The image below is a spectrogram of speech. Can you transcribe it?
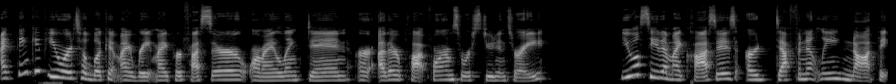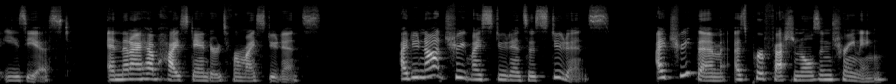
I think if you were to look at my Rate My Professor or my LinkedIn or other platforms where students write, you will see that my classes are definitely not the easiest and that I have high standards for my students. I do not treat my students as students, I treat them as professionals in training.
